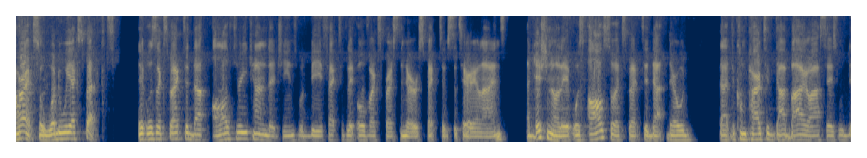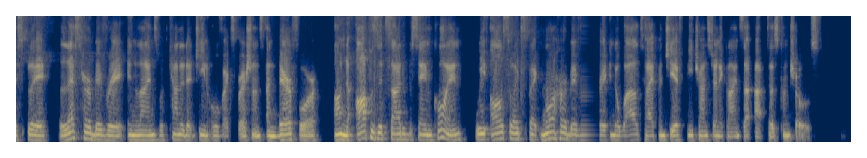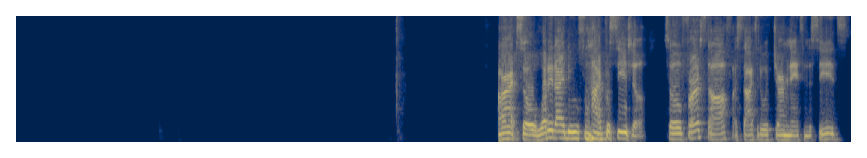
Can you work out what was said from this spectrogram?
All right, so what do we expect? It was expected that all three candidate genes would be effectively overexpressed in their respective Setaria lines, Additionally, it was also expected that there would that the comparative bioassays would display less herbivory in lines with candidate gene overexpressions, and therefore, on the opposite side of the same coin, we also expect more herbivory in the wild type and GFP transgenic lines that act as controls. All right, so what did I do for my procedure? So first off, I started with germinating the seeds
